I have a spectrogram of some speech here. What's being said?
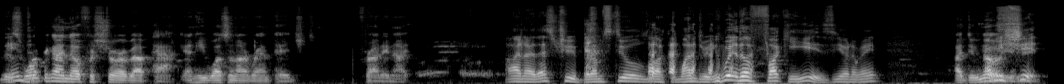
There's ended. one thing I know for sure about Pac, and he wasn't on Rampage Friday night. I know that's true, but I'm still like wondering where the fuck he is. You know what I mean? I do I know. mean, you- shit.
